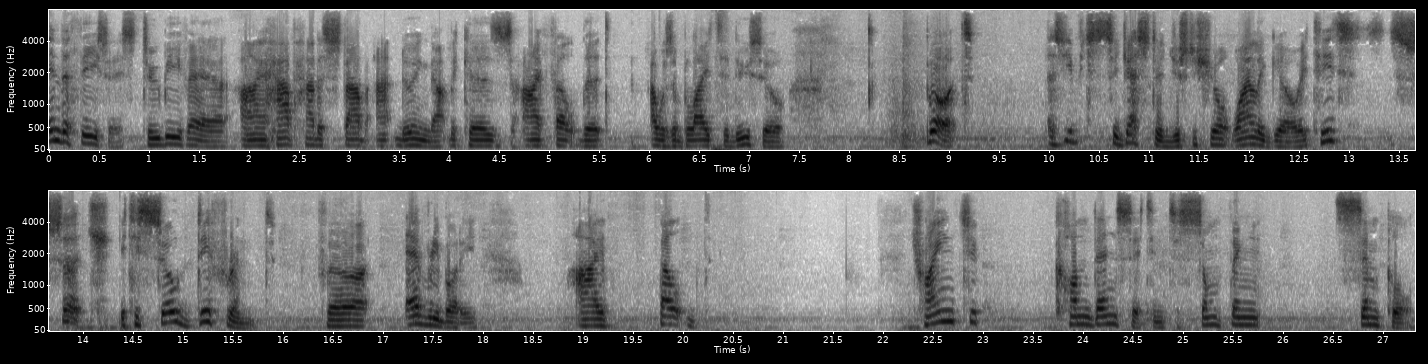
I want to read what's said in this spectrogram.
in the thesis, to be fair, I have had a stab at doing that because I felt that I was obliged to do so. But as you've suggested just a short while ago, it is such, it is so different for everybody. I felt trying to condense it into something simple,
